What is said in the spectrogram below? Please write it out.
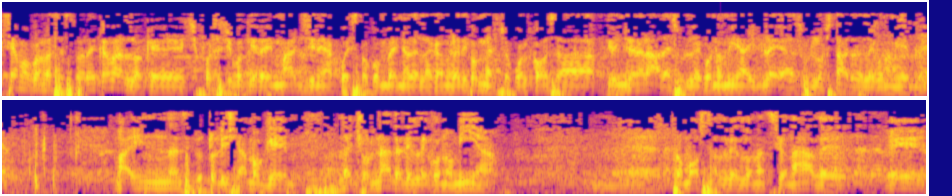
siamo con l'assessore Cavallo che forse ci può dire immagine a questo convegno della Camera di Commercio qualcosa più in generale sull'economia iblea, sullo stato dell'economia iblea. Ma innanzitutto diciamo che la giornata dell'economia promossa a livello nazionale e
